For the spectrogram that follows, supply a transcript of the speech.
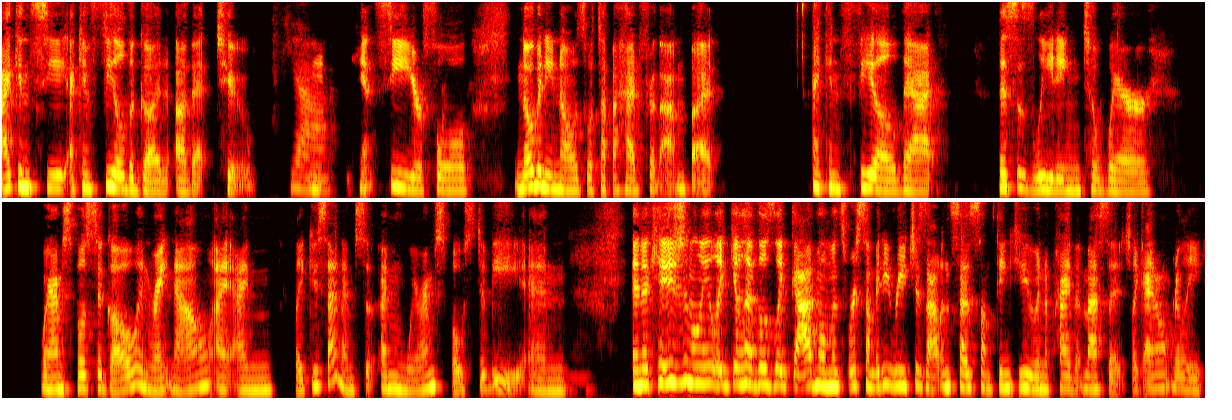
i can see i can feel the good of it too. Yeah. You can't see your full nobody knows what's up ahead for them but i can feel that this is leading to where where I'm supposed to go. And right now I, am like you said, I'm so I'm where I'm supposed to be. And mm-hmm. and occasionally like you'll have those like God moments where somebody reaches out and says something to you in a private message. Like I don't really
